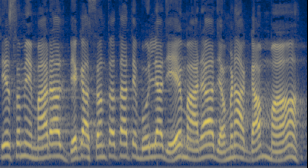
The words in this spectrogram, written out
તે સમયે મહારાજ ભેગા સંત હતા, તે બોલ્યા છે, હે મહારાજ, હમણાં ગામમાં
